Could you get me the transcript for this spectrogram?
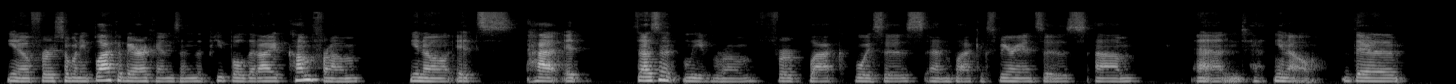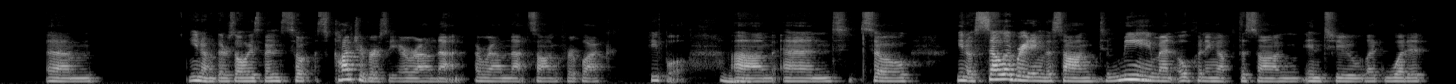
you know, for so many Black Americans and the people that I come from, you know, it's had it doesn't leave room for Black voices and Black experiences. Um, and you know, the um, you know, there's always been so controversy around that around that song for Black people, mm-hmm. um, and so you know, celebrating the song to me meant opening up the song into like what it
